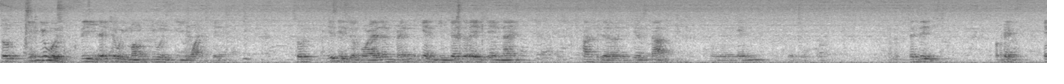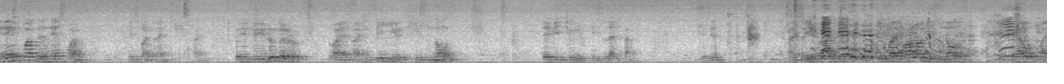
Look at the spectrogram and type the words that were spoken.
So you, will see, we mount, you will see one thing. So this is the horizon frame. Again, in just eight and nine, touch the here start, and then, that's it. Okay. And then what's the next one? This one, right? right. So if you look at right, right, you see you, his nose, maybe to his left side. You so if I, if I follow his nose, then I will- my,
